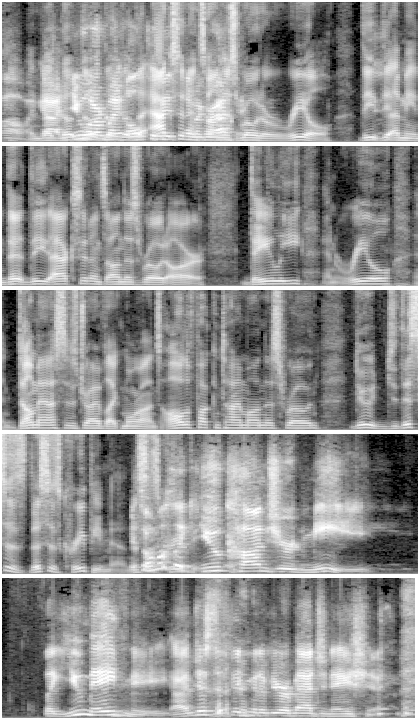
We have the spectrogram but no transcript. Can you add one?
Oh my God, you are my the, ultimate accidents on this road are real. The, the I mean the the accidents on this road are daily and real and dumbasses drive like morons all the fucking time on this road dude this is this is creepy man this it's almost like you conjured me. Like you made me. I'm just a figment of your imagination.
